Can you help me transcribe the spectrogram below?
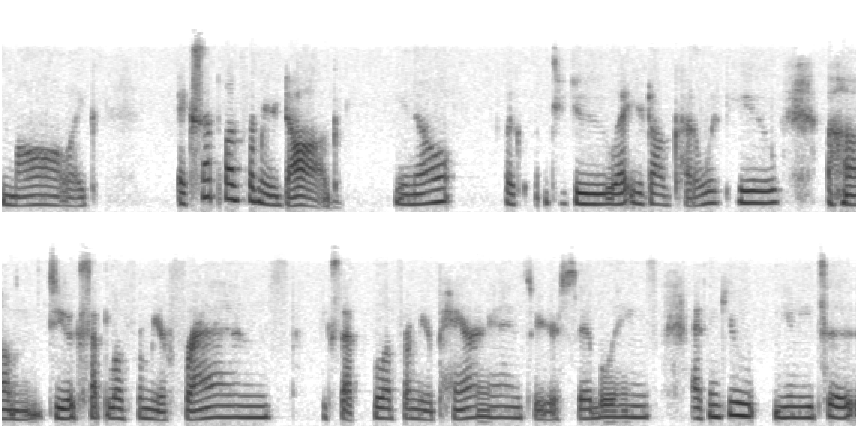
small like accept love from your dog you know? Like do you let your dog cuddle with you? Um, do you accept love from your friends? Accept love from your parents or your siblings? I think you you need to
